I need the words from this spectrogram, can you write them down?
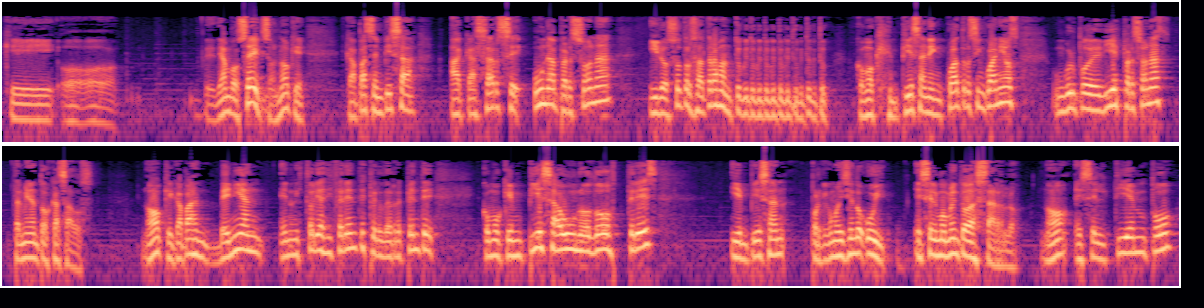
Que, o, de, ambos sexos, ¿no? Que capaz empieza a casarse una persona y los otros atrás van tuc, tuc, tuc, como que empiezan en 4 o 5 años, un grupo de 10 personas terminan todos casados, ¿no? Que capaz venían en historias diferentes, pero de repente como que empieza uno, dos, tres y empiezan, porque como diciendo, uy, es el momento de hacerlo, ¿no? Es el tiempo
